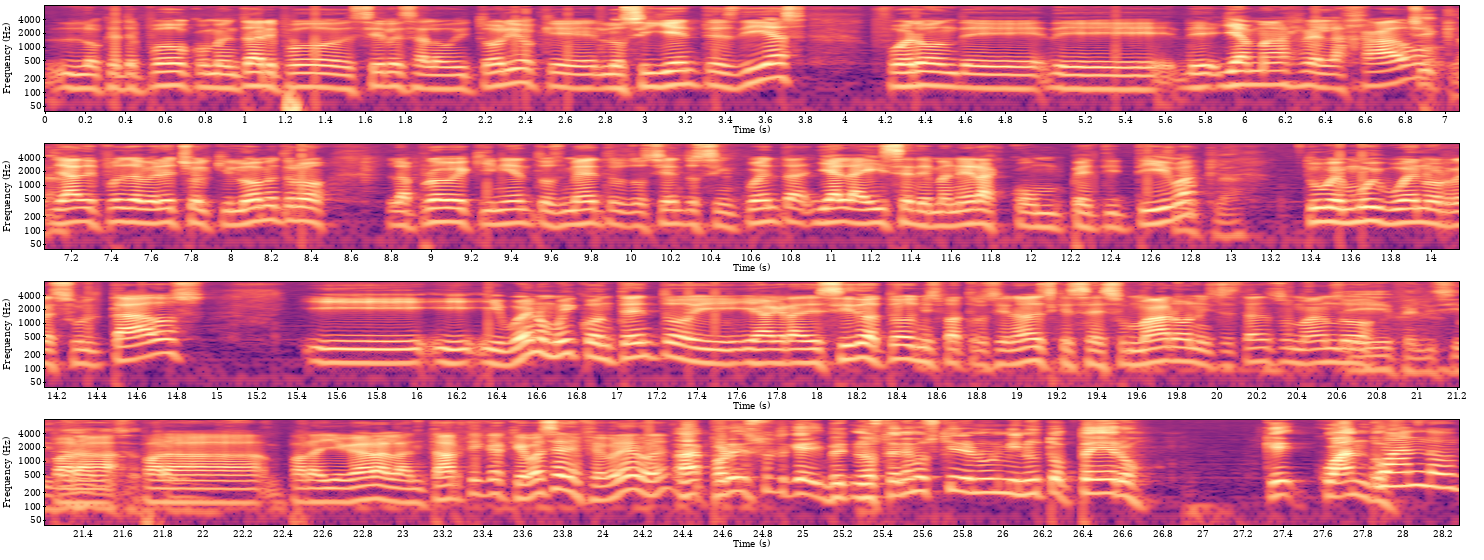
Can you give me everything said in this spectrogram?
lo que te puedo comentar y puedo decirles al auditorio que los siguientes días fueron de, de- de ya más relajado. Sí, claro. Ya después de haber hecho el kilómetro, la prueba de 500 metros, 250, ya la hice de manera competitiva. Sí, claro. Tuve muy buenos resultados. Y, y- y bueno, muy contento y, y agradecido a todos mis patrocinadores que se sumaron y se están sumando Sí, para, para, para llegar a la Antártica, que va a ser en febrero, ¿eh? Ah, por eso que nos tenemos que ir en un minuto, pero ¿qué, ¿cuándo? ¿Cuándo?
